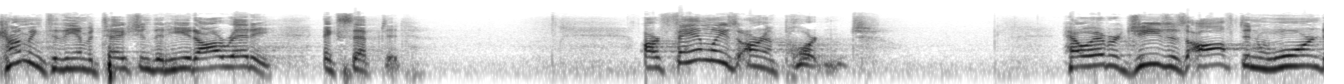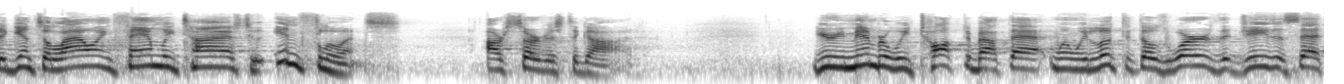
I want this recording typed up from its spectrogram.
coming to the invitation that he had already accepted? Our families are important. However, Jesus often warned against allowing family ties to influence our service to God. You remember we talked about that when we looked at those words that Jesus said,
